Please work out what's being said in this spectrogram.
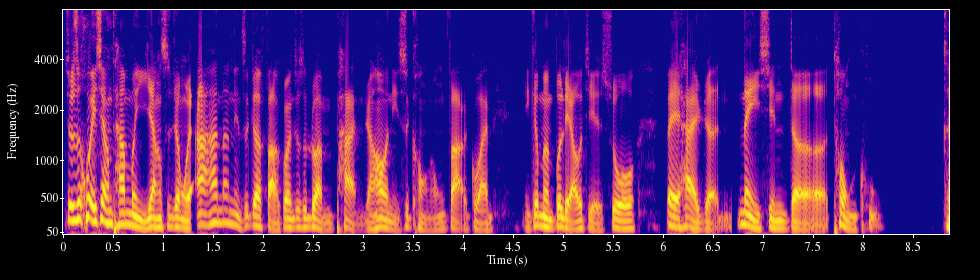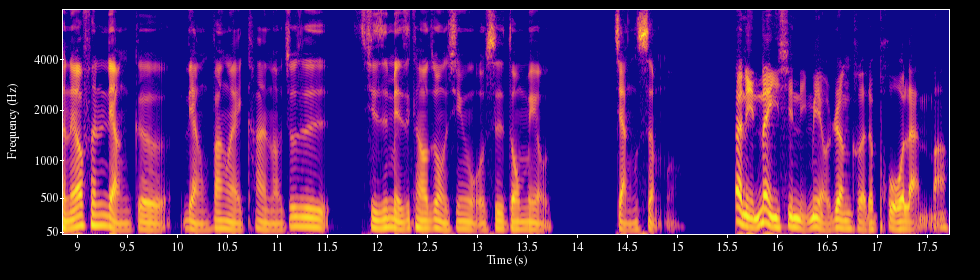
就是会像他们一样是认为啊，那你这个法官就是乱判，然后你是恐龙法官，你根本不了解说被害人内心的痛苦。可能要分两个两方来看了，就是其实每次看到这种新闻，我是都没有讲什么。那你内心里面有任何的波澜吗？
